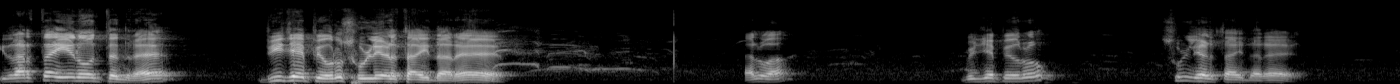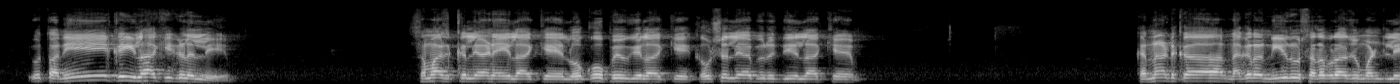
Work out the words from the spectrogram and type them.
ಇದರ ಅರ್ಥ ಏನು ಅಂತಂದ್ರೆ ಬಿ ಜೆ ಪಿಯವರು ಸುಳ್ಳು ಹೇಳ್ತಾ ಇದ್ದಾರೆ. ಅಲ್ವಾ? ಬಿ ಜೆ ಪಿಯವರು ಸುಳ್ಳು ಹೇಳ್ತಾ ಇದ್ದಾರೆ. ಇವತ್ತು ಅನೇಕ ಇಲಾಖೆಗಳಲ್ಲಿ ಸಮಾಜ ಕಲ್ಯಾಣ ಇಲಾಖೆ, ಲೋಕೋಪಯೋಗಿ ಇಲಾಖೆ, ಕೌಶಲ್ಯಾಭಿವೃದ್ಧಿ ಇಲಾಖೆ ಕರ್ನಾಟಕ ನಗರ ನೀರು ಸರಬರಾಜು ಮಂಡಳಿ,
